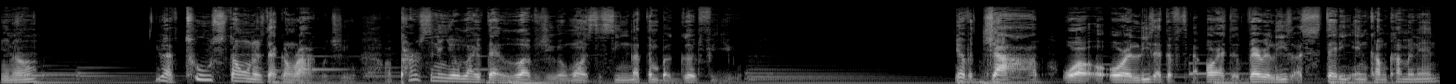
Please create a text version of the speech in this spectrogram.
you know you have two stoners that can rock with you. A person in your life that loves you and wants to see nothing but good for you you have a job or or at least at the or at the very least a steady income coming in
